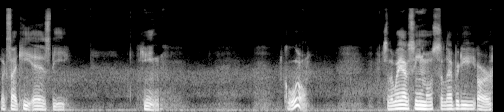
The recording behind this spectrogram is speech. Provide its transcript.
Looks like he is the king. Cool. So the way I've seen most celebrity or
